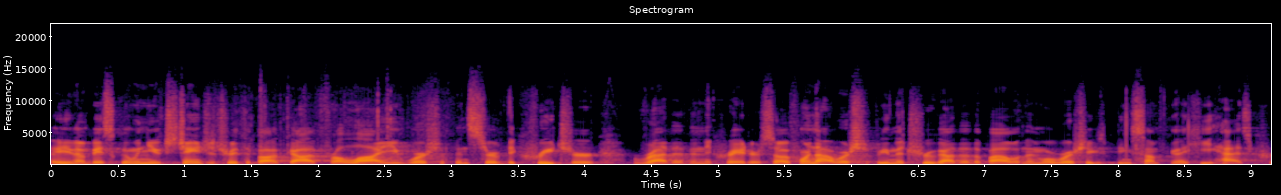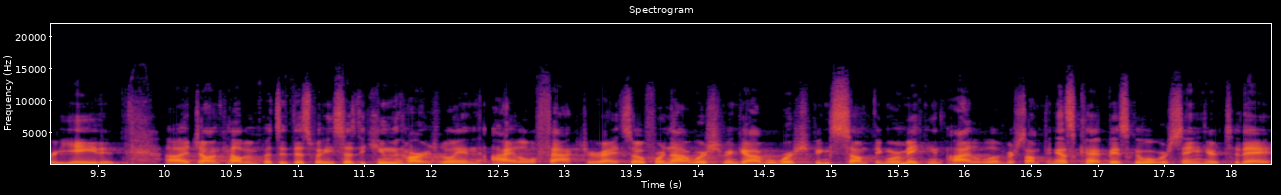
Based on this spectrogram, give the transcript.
you know, basically when you exchange the truth about God for a lie, you worship and serve the creature rather than the creator. So if we're not worshiping the true God of the Bible, then we're worshiping something that he has created. Uh, John Calvin puts it this way he says the human heart is really an idol factor, right? So if we're not worshiping God, we're worshiping something. We're making an idol of or something. That's basically what we're seeing here today.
